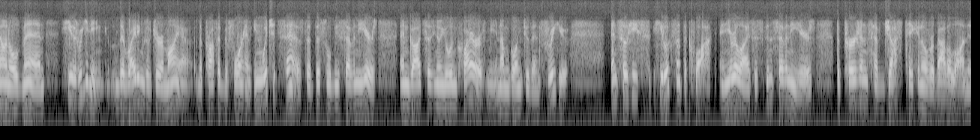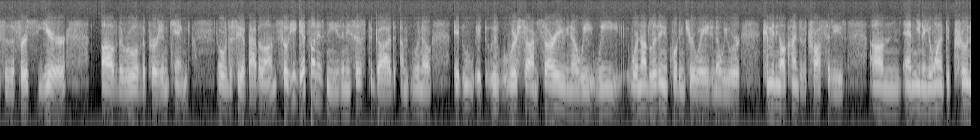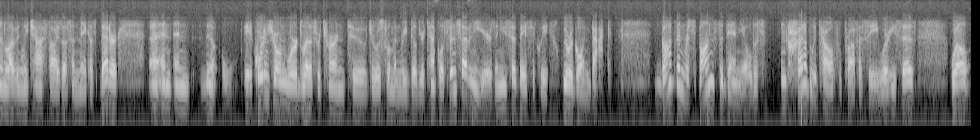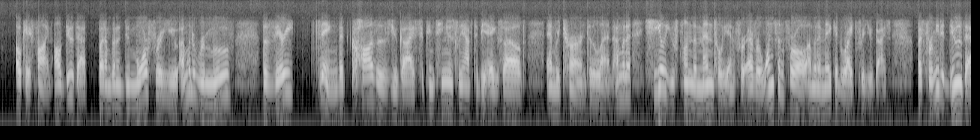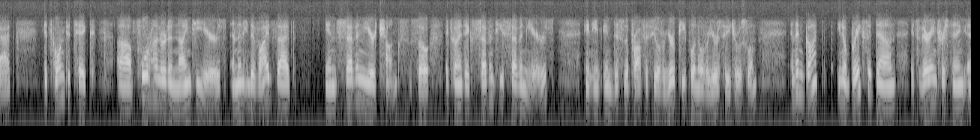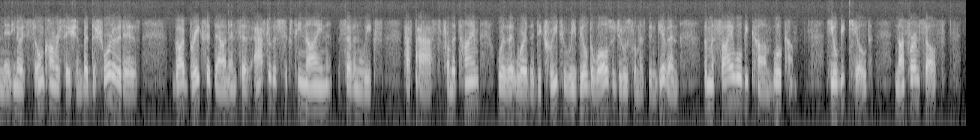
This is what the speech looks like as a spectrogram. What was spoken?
now an old man, he's reading the writings of Jeremiah, the prophet before him, in which it says that this will be 70 years. And God says, you know, you'll inquire of me, and I'm going to then free you. And so he he looks at the clock, and he realizes it's been 70 years. The Persians have just taken over Babylon. This is the first year of the rule of the Persian king over the Sea of Babylon. So he gets on his knees and he says to God, um, you know, it, it, it, we're so, I'm sorry, you know, we, we, we're not living according to your ways. You know, we were committing all kinds of atrocities. Um, and, you know, you wanted to prune and lovingly chastise us and make us better. uh, and and you know, according to your own word, let us return to Jerusalem and rebuild your temple. It's been 70 years, and you said basically we were going back. God then responds to Daniel, this incredibly powerful prophecy, where he says, Well, okay, fine, I'll do that, but I'm going to do more for you. I'm going to remove the very thing that causes you guys to continuously have to be exiled and return to the land. I'm going to heal you fundamentally and forever. Once and for all, I'm going to make it right for you guys. But for me to do that, it's going to take uh, 490 years, and then he divides that in seven year chunks. So it's going to take 77 years. And, he, and this is a prophecy over your people and over your city, Jerusalem. And then God you know, breaks it down. It's very interesting, and it, you know, it's its own conversation. But the short of it is, God breaks it down and says, after the 69 seven weeks have passed from the time where the where the decree to rebuild the walls of Jerusalem has been given, the Messiah will become will come. He'll be killed, not for himself,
